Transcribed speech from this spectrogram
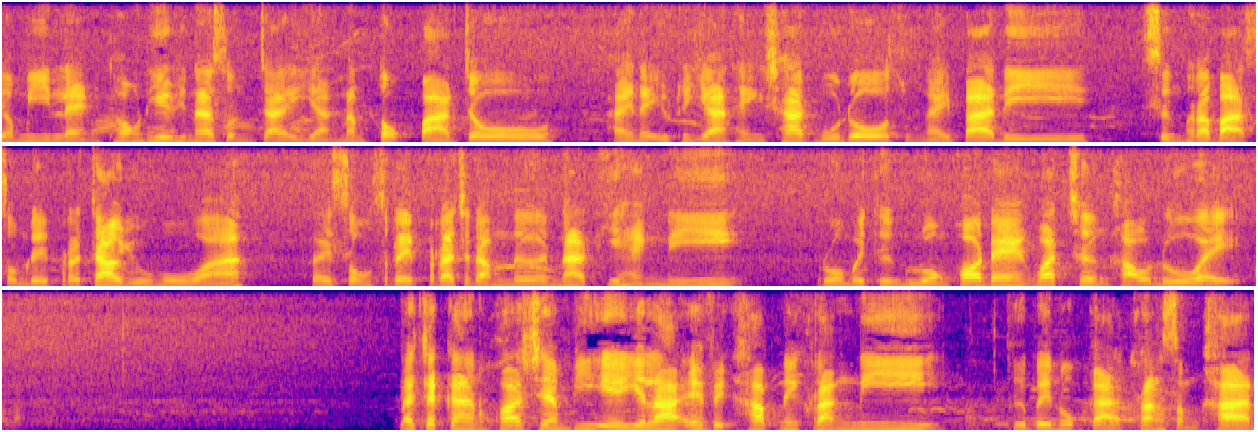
ยังมีแหล่งท่องเที่ยวที่น่าสนใจอย่างน้ำตกปาโจ ภายในอุทยานแห่งชาติบูโดสุไหงปาดี ซึ่งพระบาทสมเด็จพระเจ้าอยู่หัว เคยทรงเสด็จพระราชดำเนินณที่แห่งนี้ รวมไปถึงหลวงพ่อแดงวัดเชิงเขาด้วยและจากการคว้าแชมป์ PA ยาลาเอฟเอคัพในครั้งนี้ ถือเป็นโอกาสครั้งสำคัญ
